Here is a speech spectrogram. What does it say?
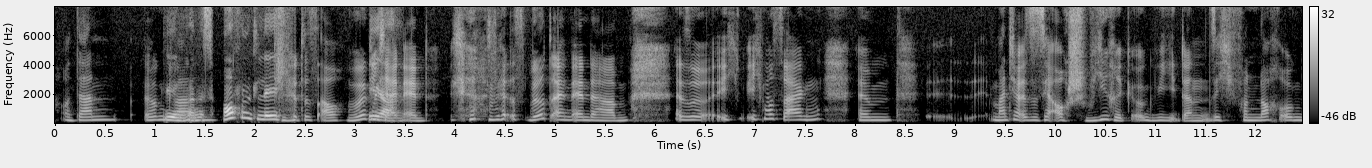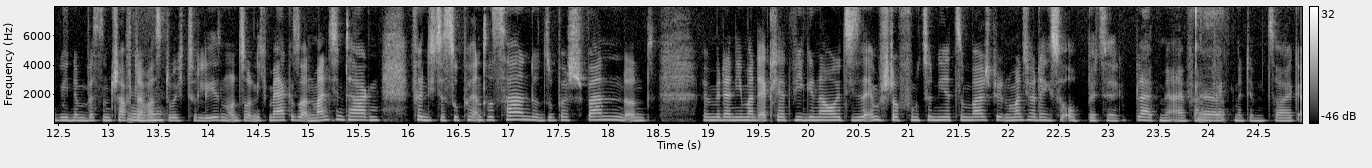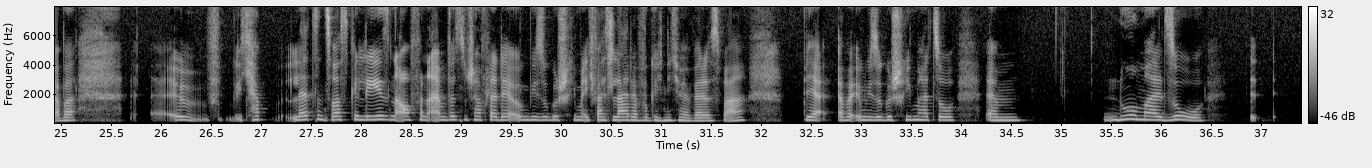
Und dann Irgendwann, Irgendwann ist hoffentlich wird es auch wirklich ja. ein Ende. es wird ein Ende haben. Also ich, ich muss sagen, ähm, manchmal ist es ja auch schwierig, irgendwie dann sich von noch irgendwie einem Wissenschaftler mhm. was durchzulesen und so. Und ich merke so, an manchen Tagen finde ich das super interessant und super spannend. Und wenn mir dann jemand erklärt, wie genau jetzt dieser Impfstoff funktioniert zum Beispiel, und manchmal denke ich so, oh bitte, bleib mir einfach ja. weg mit dem Zeug. Aber ich habe letztens was gelesen, auch von einem Wissenschaftler, der irgendwie so geschrieben hat, ich weiß leider wirklich nicht mehr, wer das war, der aber irgendwie so geschrieben hat, so, ähm, nur mal so, äh,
